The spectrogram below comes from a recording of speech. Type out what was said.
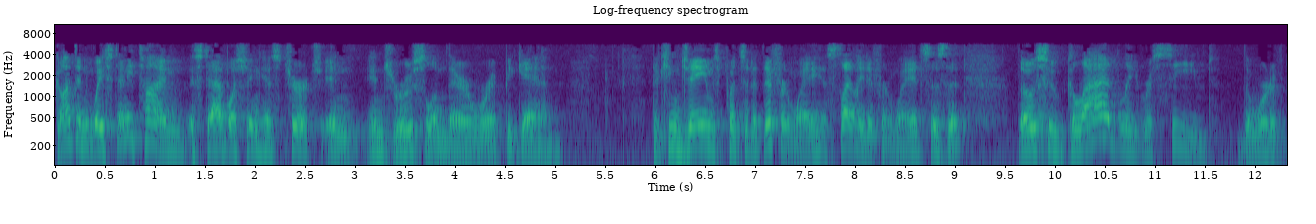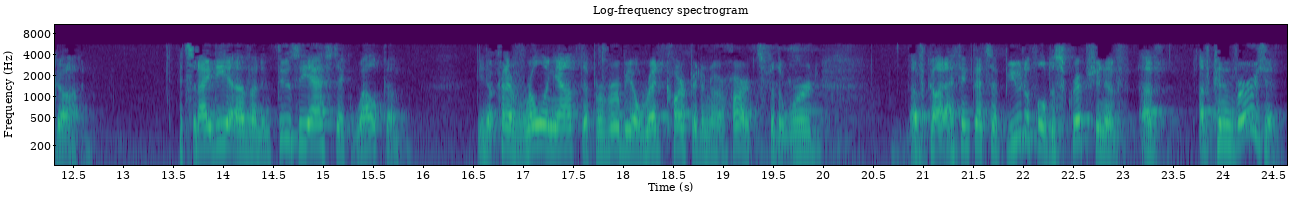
God didn't waste any time establishing his church in, in Jerusalem, there where it began. The King James puts it a different way, a slightly different way. It says that those who gladly received the Word of God. It's an idea of an enthusiastic welcome, you know, kind of rolling out the proverbial red carpet in our hearts for the Word of God. I think that's a beautiful description of, of, of conversion.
